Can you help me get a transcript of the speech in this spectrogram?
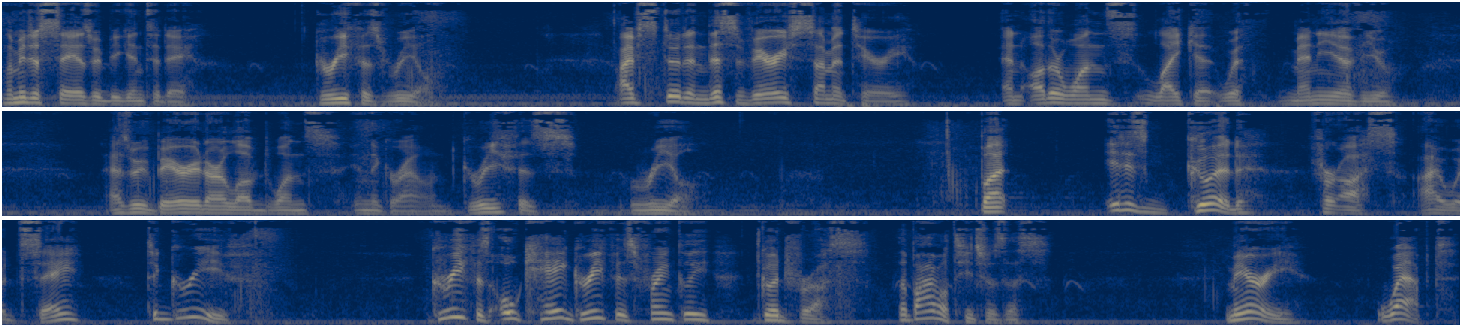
Let me just say as we begin today grief is real. I've stood in this very cemetery and other ones like it with many of you as we've buried our loved ones in the ground. Grief is real. But it is good for us, I would say, to grieve. Grief is okay. Grief is frankly good for us. The Bible teaches us. Mary wept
